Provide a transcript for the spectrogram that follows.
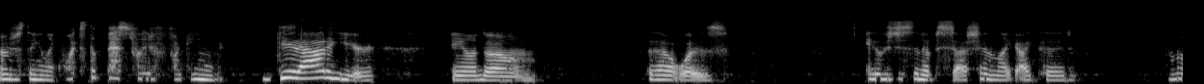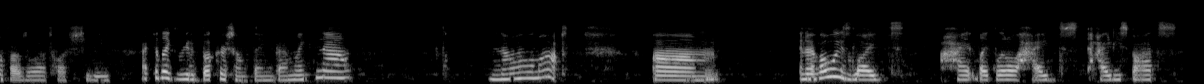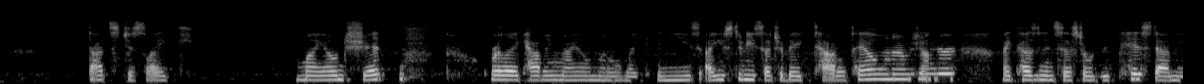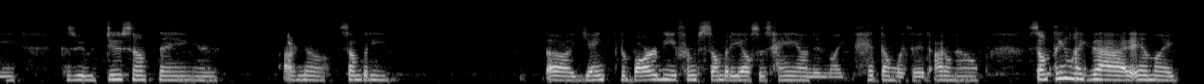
I was just thinking like what's the best way to fucking get out of here? And um that was it was just an obsession. Like I could, I don't know if I was allowed to watch TV. I could like read a book or something, but I'm like, no, no, I will not. Um, and I've always liked hide, like little hide hidey spots. That's just like my own shit. or like having my own little like thingies. I used to be such a big tattletale when I was younger. My cousin and sister would be pissed at me because we would do something or I don't know, somebody uh, yanked the Barbie from somebody else's hand and like hit them with it. I don't know, something like that. And like,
